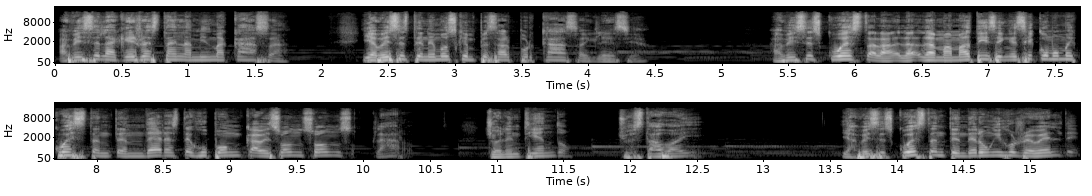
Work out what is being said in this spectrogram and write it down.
A veces la guerra está en la misma casa y a veces tenemos que empezar por casa, iglesia. A veces cuesta, la, la, mamás dicen, es que cómo me cuesta entender a este jupón cabezón sonso. Claro, yo le entiendo, yo he estado ahí. Y a veces cuesta entender a un hijo rebelde.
